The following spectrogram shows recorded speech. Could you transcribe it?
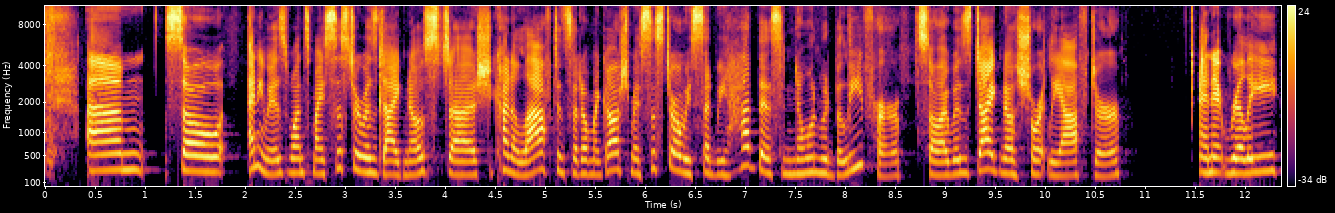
um, so, anyways, once my sister was diagnosed, uh, she kind of laughed and said, Oh my gosh, my sister always said we had this and no one would believe her. So, I was diagnosed shortly after. And it really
